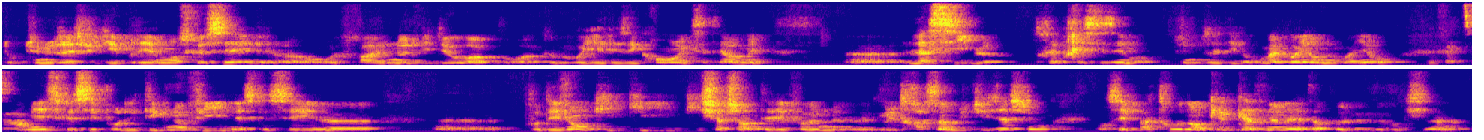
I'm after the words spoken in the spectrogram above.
donc tu nous as expliqué brièvement ce que c'est, euh, on refera une autre vidéo hein, pour euh, que vous voyez les écrans, etc. Mais la cible, très précisément, tu nous as dit donc malvoyant, non-voyant. Exactement. Mais est-ce que c'est pour les technophiles? Est-ce que c'est pour des gens qui, qui, qui, cherchent un téléphone ultra simple d'utilisation on ne sait pas trop dans quelle case le mettre, un peu, le, le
